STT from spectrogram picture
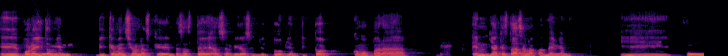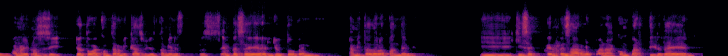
Eh, por ahí también vi que mencionas que empezaste a hacer videos en YouTube y en TikTok como para, en, ya que estabas en la pandemia, ¿no? Y bueno, yo no sé si yo te voy a contar mi caso, yo también pues, empecé el YouTube en, a mitad de la pandemia y quise empezarlo para compartir de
